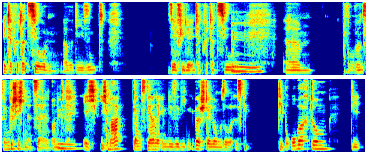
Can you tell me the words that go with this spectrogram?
Interpretation. Also die sind sehr viele Interpretationen, Mhm. ähm, wo wir uns eben Geschichten erzählen. Und Mhm. ich, ich mag ganz gerne eben diese Gegenüberstellung so. Es gibt die Beobachtung, die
